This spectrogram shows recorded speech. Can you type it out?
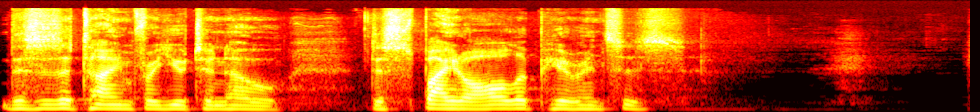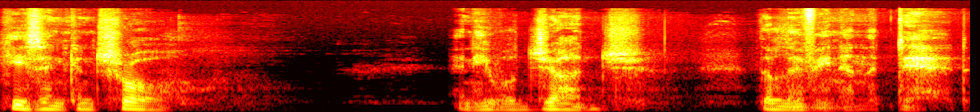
This is a time for you to know, despite all appearances, He's in control. and he will judge the living and the dead.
